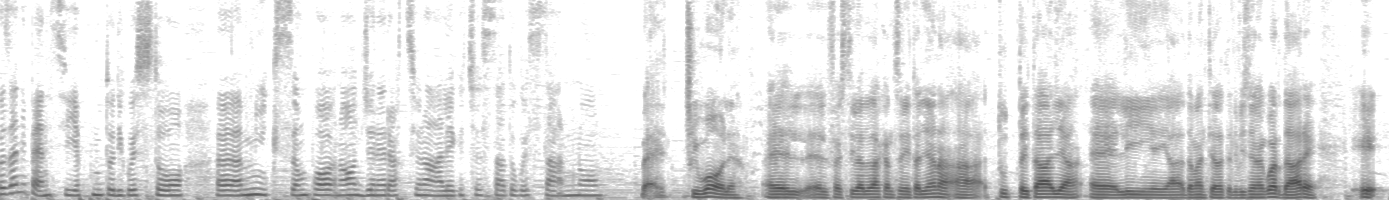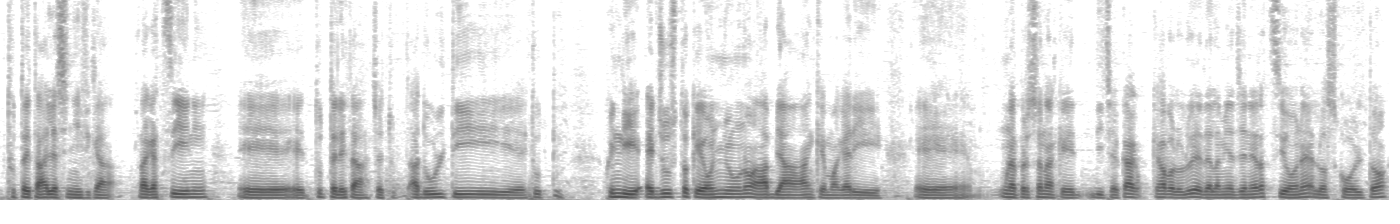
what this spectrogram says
cosa ne pensi appunto di questo eh, mix un po' no, generazionale che c'è stato quest'anno? Beh, ci vuole. È il, è il Festival della canzone italiana, a tutta Italia è lì a- davanti alla televisione a guardare e tutta Italia significa ragazzini e tutte le età, cioè tut- adulti e tutti. Quindi è giusto che ognuno abbia anche magari eh, una persona che dice "Ca- cavolo lui è della mia generazione, lo ascolto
